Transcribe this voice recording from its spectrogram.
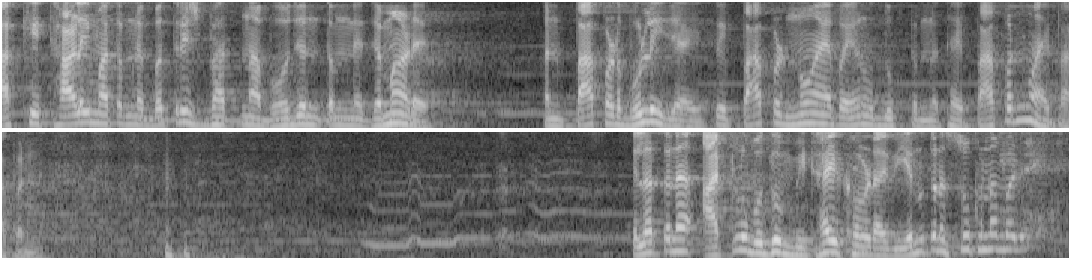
આખી થાળીમાં તમને બત્રીસ ભાતના ભોજન તમને જમાડે અને પાપડ ભૂલી જાય, તો એ પાપડ ન આપ્યા, એનું દુઃખ તમને થાય. પાપડ ન આપ્યા આપણને. એટલે તને આટલું બધું મીઠાઈ ખવડાવી, એનું તને સુખ ન મળ્યું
